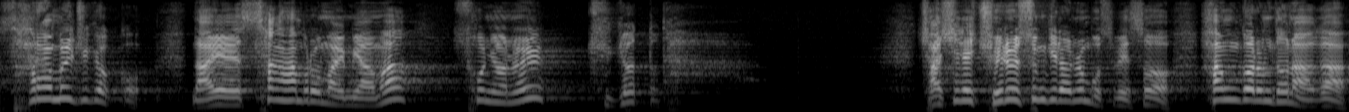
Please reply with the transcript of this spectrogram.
사람을 죽였고 나의 상함으로 말미암아 소년을 죽였도다. 자신의 죄를 숨기려는 모습에서 한 걸음 더 나아가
